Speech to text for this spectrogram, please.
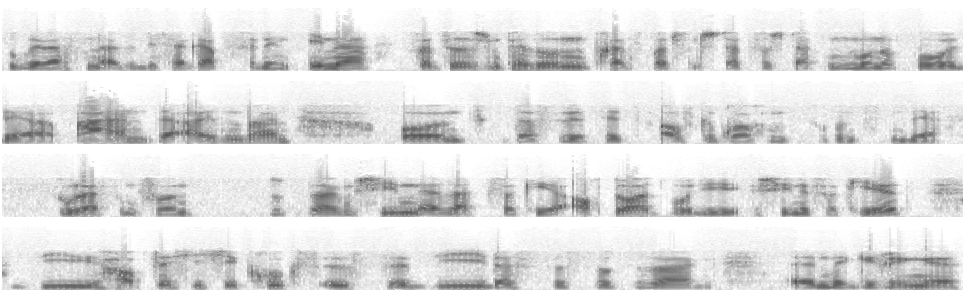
zugelassen. Also bisher gab es für den innerfranzösischen Personentransport von Stadt zu Stadt ein Monopol der Bahn, der Eisenbahn. Und das wird jetzt aufgebrochen zugunsten der Zulassung von sozusagen Schienenersatzverkehr, auch dort, wo die Schiene verkehrt. Die hauptsächliche Krux ist die, dass das sozusagen eine geringe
